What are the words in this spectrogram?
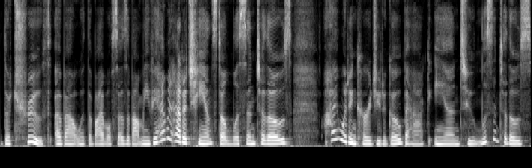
the truth about what the Bible says about me. If you haven't had a chance to listen to those, I would encourage you to go back and to listen to those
